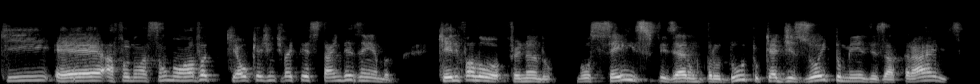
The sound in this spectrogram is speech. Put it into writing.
que é a formulação nova, que é o que a gente vai testar em dezembro. Que ele falou, Fernando, vocês fizeram um produto que há 18 meses atrás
